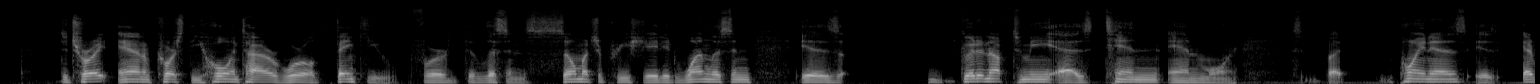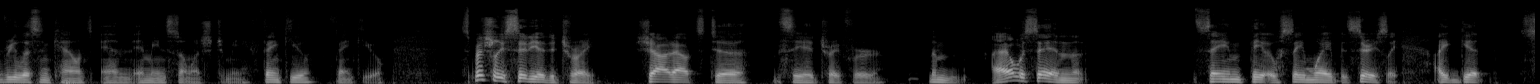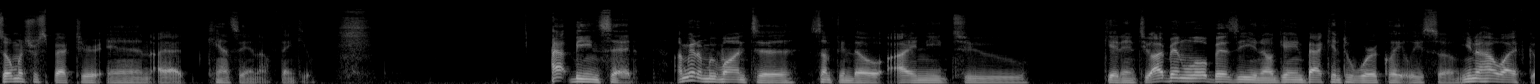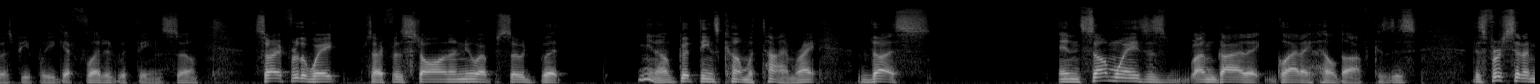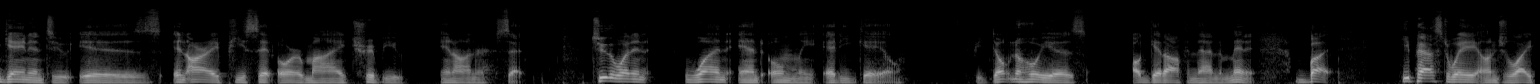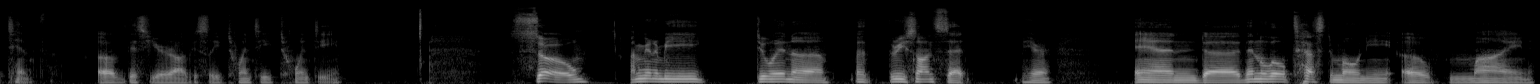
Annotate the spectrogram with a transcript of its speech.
Detroit, and of course the whole entire world. Thank you for the listens. So much appreciated. One listen is good enough to me as 10 and more. But point is is every listen counts and it means so much to me. Thank you. Thank you. Especially City of Detroit. Shout outs to the City of Detroit for them. I always say in the same th- same way, but seriously, I get so much respect here and I can't say enough. Thank you. That being said, I'm going to move on to something though I need to get into. I've been a little busy, you know, getting back into work lately, so you know how life goes, people. You get flooded with things. So, sorry for the wait. Sorry for the stall on a new episode, but you know, good things come with time, right? Thus, in some ways, is I'm glad I, glad I held off because this this first set I'm getting into is an RIP set or my tribute in honor set to the one and one and only Eddie Gale. If you don't know who he is, I'll get off in that in a minute. But he passed away on July 10th of this year, obviously 2020. So I'm gonna be doing a, a three song set here, and uh, then a little testimony of mine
